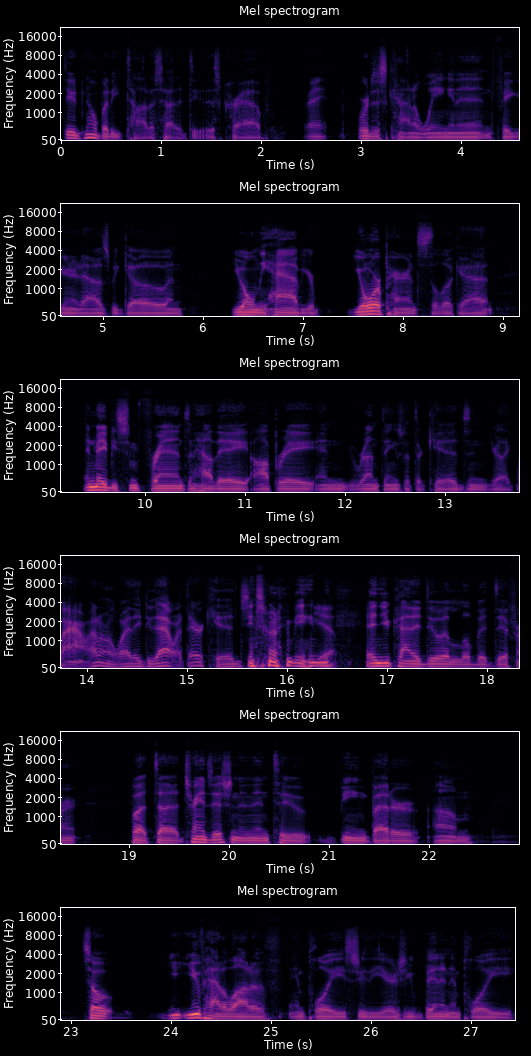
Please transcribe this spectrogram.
dude, nobody taught us how to do this crap. Right. We're just kind of winging it and figuring it out as we go. And you only have your your parents to look at, and maybe some friends and how they operate and run things with their kids. And you're like, wow, I don't know why they do that with their kids. You know what I mean? Yeah. And you kind of do it a little bit different. But uh, transitioning into being better. Um, so you, you've had a lot of employees through the years. You've been an employee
